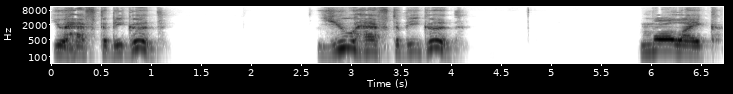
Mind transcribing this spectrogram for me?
You have to be good. You have to be good. More like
